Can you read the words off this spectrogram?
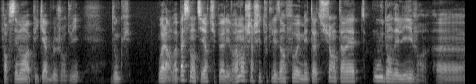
forcément applicables aujourd'hui. Donc voilà, on va pas se mentir, tu peux aller vraiment chercher toutes les infos et méthodes sur internet ou dans des livres. Euh,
